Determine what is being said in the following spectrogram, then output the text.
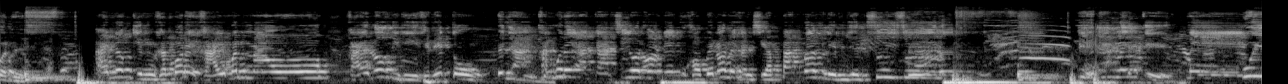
บ่ดิไอ้เนื้อกินคันบ่ได้ขายมันเน่าขายโรคดีๆเสร็จได้ตรงเป็นอย่างคันบ่ได้อากาศชีวันฮอดเนี่ยกูเขาไปนอนในหันเสียปักนอนเหลี่ยมเย็นซุยซุยเลยพี่แห้งเลยติแม่อุ้ย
